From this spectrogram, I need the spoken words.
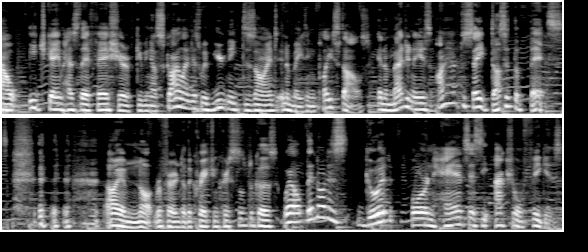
Now, each game has their fair share of giving us Skylanders with unique designs and amazing playstyles, and Imaginators, I have to say, does it the best. I am not referring to the creation crystals because, well, they're not as good or enhanced as the actual figures,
